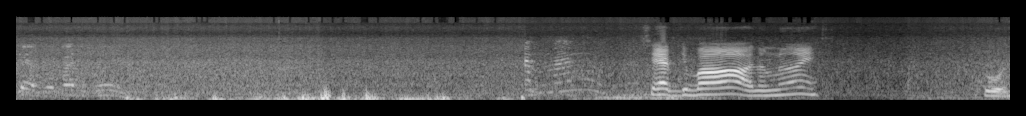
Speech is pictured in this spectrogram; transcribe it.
แซ่บกว่ากันเลยแซ่บอยู่บ่น้องเนยคุณ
